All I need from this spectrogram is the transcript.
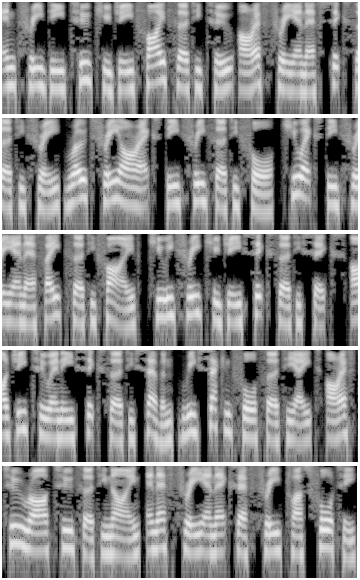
N3D2QG532, RF3NF633, Road 3 RXD334, QXD3NF835, QE3QG636, RG2NE637, Re2 438, RF2 RA 239, NF3 NXF3 plus 40,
